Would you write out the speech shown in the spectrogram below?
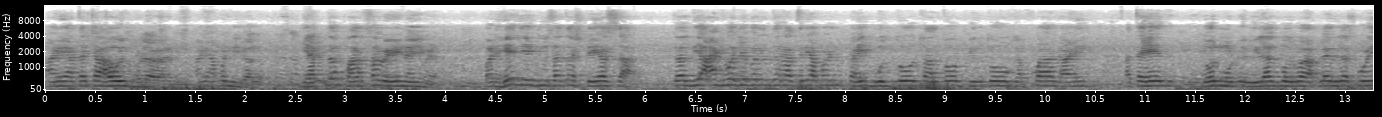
आणि आता चहा होईल थोड्या वेळाने आणि आपण निघालो. यातनं फारसा वेळ नाही मिळत. पण हेच एक दिवसाचा स्टे असता. तर अगदी आठ वाजेपर्यंत रात्री आपण काही बोलतो चालतो फिरतो गप्पा गाणी. आता हे दोन मोठे विलास बरोबर आपल्या विलासमुळे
